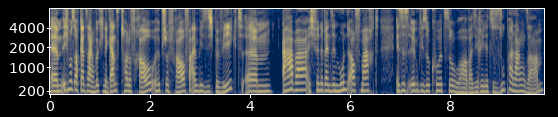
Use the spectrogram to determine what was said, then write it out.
Ähm, ich muss auch ganz sagen, wirklich eine ganz tolle Frau, hübsche Frau, vor allem wie sie sich bewegt. Ähm, Aber ich finde, wenn sie den Mund aufmacht, ist es irgendwie so kurz so, wow, weil sie redet so super langsam.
